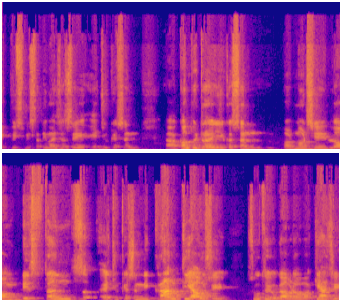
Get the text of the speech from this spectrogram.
એકવીસમી સદીમાં જશે. એજ્યુકેશન કમ્પ્યુટર એજ્યુકેશન પણ મળશે. લોંગ ડિસ્ટન્સ એજ્યુકેશનની ક્રાંતિ આવશે. શું થયું ગામડાઓમાં? ક્યાં છે?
